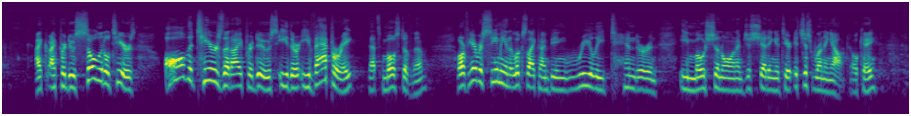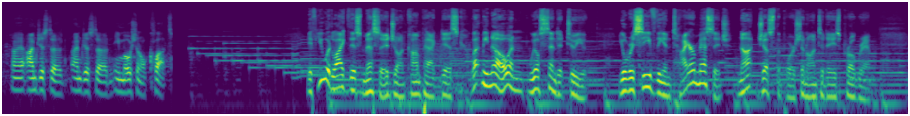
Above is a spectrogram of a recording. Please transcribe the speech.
I, I produce so little tears. All the tears that I produce either evaporate, that's most of them, or if you ever see me and it looks like I'm being really tender and emotional and I'm just shedding a tear, it's just running out, okay? I'm just, a, I'm just an emotional klutz. If you would like this message on compact disc, let me know and we'll send it to you. You'll receive the entire message, not just the portion on today's program.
